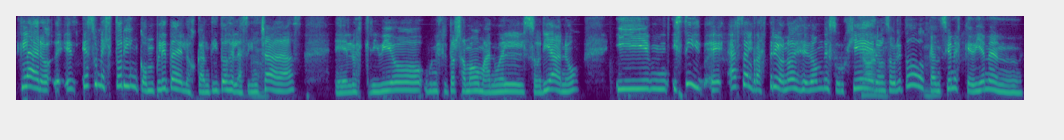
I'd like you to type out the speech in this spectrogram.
Claro, es una historia incompleta de los cantitos de las hinchadas. Eh, lo escribió un escritor llamado Manuel Soriano. Y, y sí, eh, hace el rastreo, ¿no? Desde dónde surgieron, claro. sobre todo mm. canciones que vienen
